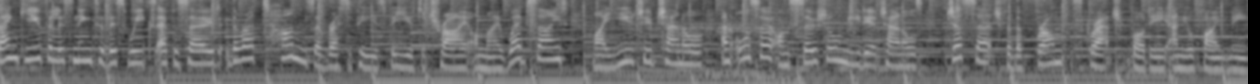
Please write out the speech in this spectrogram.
Thank you for listening to this week's episode. There are tons of recipes for you to try on my website, my YouTube channel, and also on social media channels. Just search for the From Scratch Body and you'll find me.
